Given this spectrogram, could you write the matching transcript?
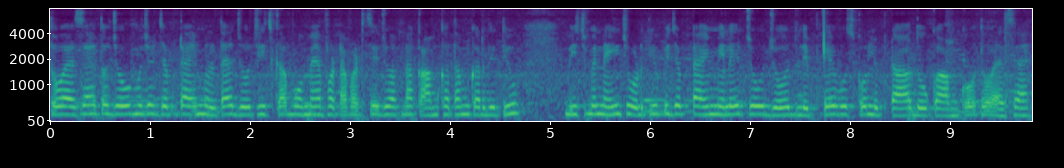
तो ऐसा है तो जो मुझे जब टाइम मिलता है, जो चीज़ का वो मैं फटाफट से जो अपना काम ख़त्म कर देती हूँ, बीच में नहीं छोड़ती हूँ कि जब टाइम मिले, जो जो लिपटे, उसको लिपटा दो काम को तो ऐसा है।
